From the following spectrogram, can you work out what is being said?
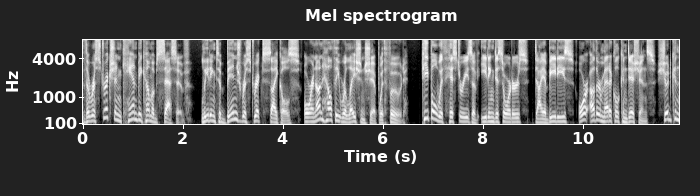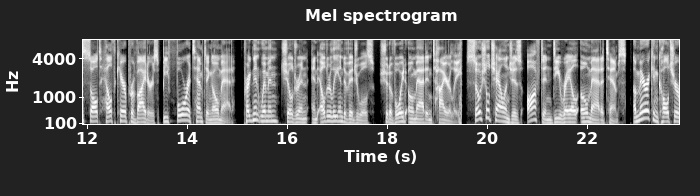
The restriction can become obsessive, leading to binge-restrict cycles or an unhealthy relationship with food. People with histories of eating disorders, diabetes, or other medical conditions should consult healthcare providers before attempting OMAD. Pregnant women, children, and elderly individuals should avoid OMAD entirely. Social challenges often derail OMAD attempts. American culture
